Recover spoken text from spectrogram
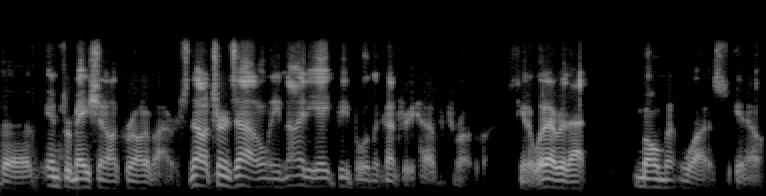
the information on coronavirus. Now it turns out only 98 people in the country have coronavirus. You know, whatever that moment was. You know,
